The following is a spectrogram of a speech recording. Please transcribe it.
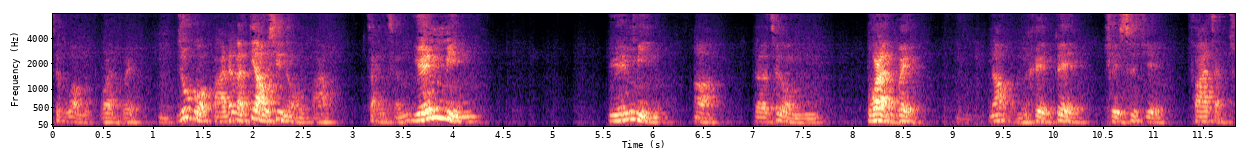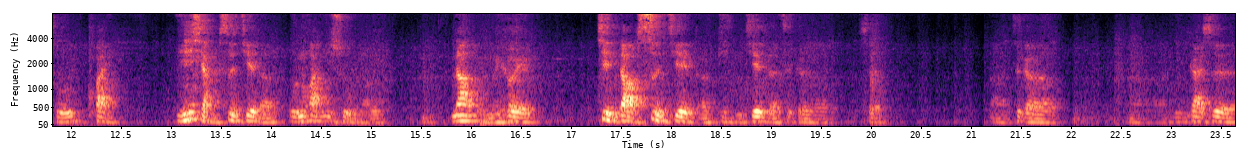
这个我们博览会。如果把那个调性呢，我们把它展成原名，原名啊的这种博览会，那我们可以对全世界发展出一块影响世界的文化艺术楼，那我们会进到世界的顶尖的这个是，呃，这个呃，应该是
